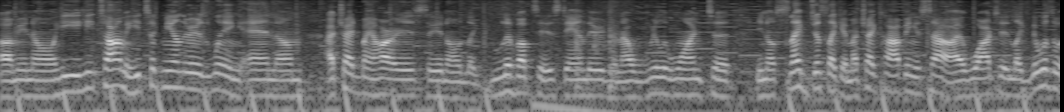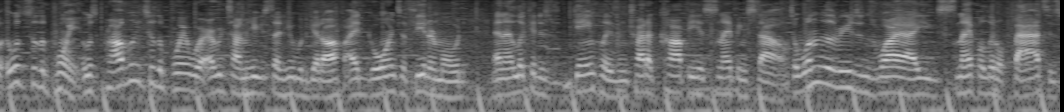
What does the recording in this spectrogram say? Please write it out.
um, you know, he, he taught me, he took me under his wing, and um, I tried my hardest to, you know, like, live up to his standards, and I really wanted to, you know, snipe just like him. I tried copying his style. I watched it, like, it was, it was to the point. It was probably to the point where every time he said he would get off, I'd go into theater mode, and I look at his gameplays and try to copy his sniping style. So one of the reasons why I snipe a little fast is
